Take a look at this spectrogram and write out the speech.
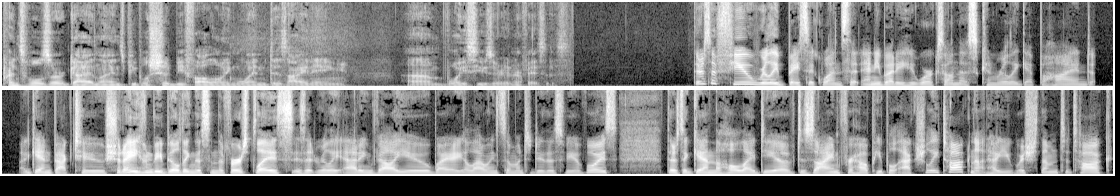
principles or guidelines people should be following when designing um, voice user interfaces? There's a few really basic ones that anybody who works on this can really get behind again back to should I even be building this in the first place? Is it really adding value by allowing someone to do this via voice? There's again the whole idea of design for how people actually talk, not how you wish them to talk,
